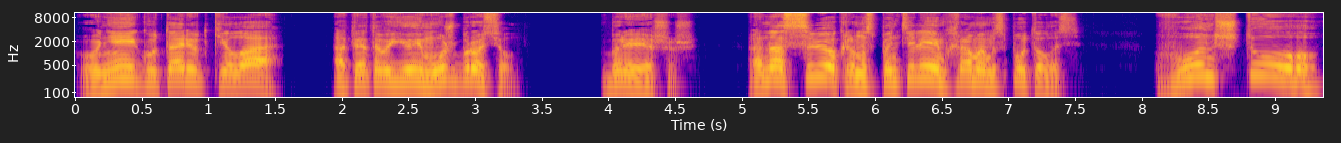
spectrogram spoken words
У ней гутарют кила. От этого ее и муж бросил. Брешешь. Она с свекром, с Пантелеем хромым спуталась. Вон что!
